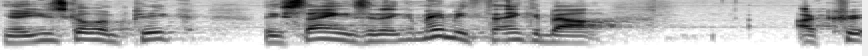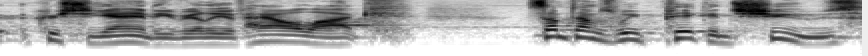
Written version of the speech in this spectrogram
You know, you just go and pick these things, and it made me think about our Christianity, really, of how like sometimes we pick and choose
